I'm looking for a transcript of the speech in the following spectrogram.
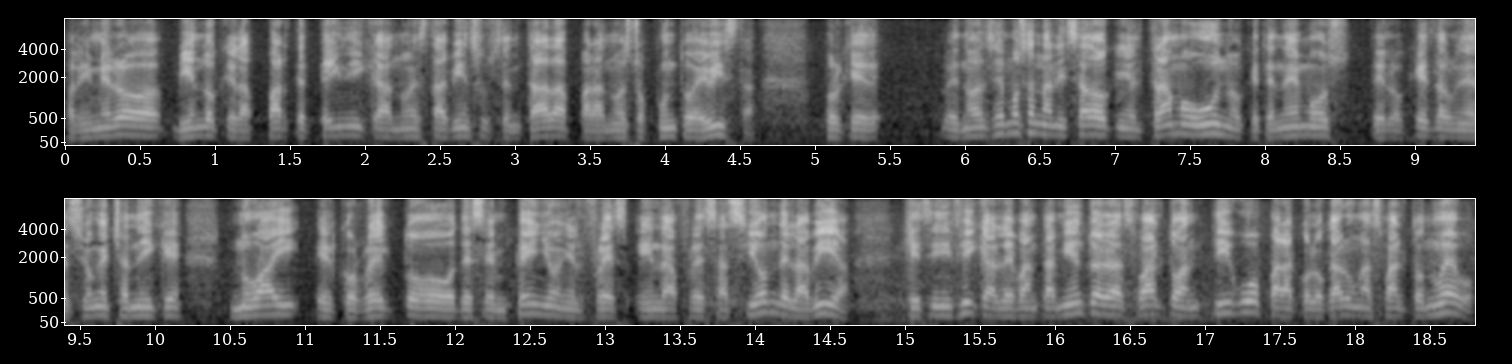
Primero, viendo que la parte técnica no está bien sustentada para nuestro punto de vista, porque eh, nos hemos analizado que en el tramo 1 que tenemos de lo que es la organización Echanique no hay el correcto desempeño en, el en la fresación de la vía, que significa levantamiento del asfalto antiguo para colocar un asfalto nuevo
